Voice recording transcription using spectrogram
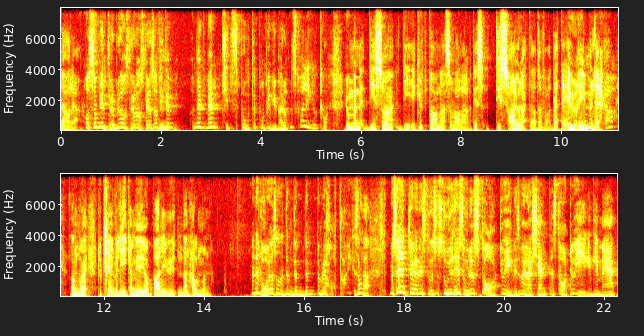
det. Og så begynte det å bli vanskeligere og vanskeligere. og Så fikk Mm. de, men, men tidspunktet på byggeperioden skal være like kort. Jo, men de, så, de egypterne som var der, de, de sa jo dette. At dette er urimelig. Ja. Sånn, du krever like mye jobb av dem uten den halmen. Men det var jo sånn at de, de, de, de ble hata. ikke sant? Ja. Men så endte jo den historien, så sto- historien starter jo egentlig som jeg har kjent, den starter jo egentlig med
